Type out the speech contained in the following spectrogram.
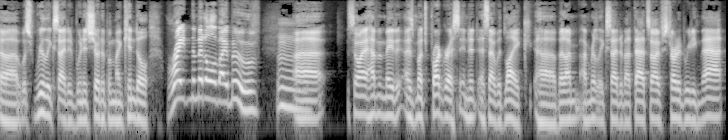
uh, was really excited when it showed up on my Kindle right in the middle of my move. Uh, so I haven't made as much progress in it as I would like, uh, but I'm I'm really excited about that. So I've started reading that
